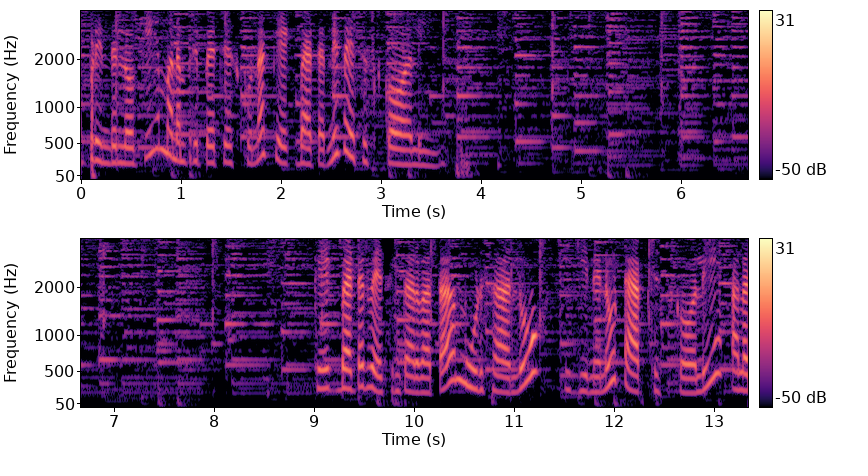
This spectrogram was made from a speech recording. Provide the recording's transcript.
ఇప్పుడు ఇందులోకి మనం ప్రిపేర్ చేసుకున్న కేక్ బ్యాటర్ని వేసేసుకోవాలి. కేక్ బ్యాటర్ వేసిన తర్వాత మూడు సార్లు ఈ గిన్నెను ట్యాప్ చేసుకోవాలి. అలా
